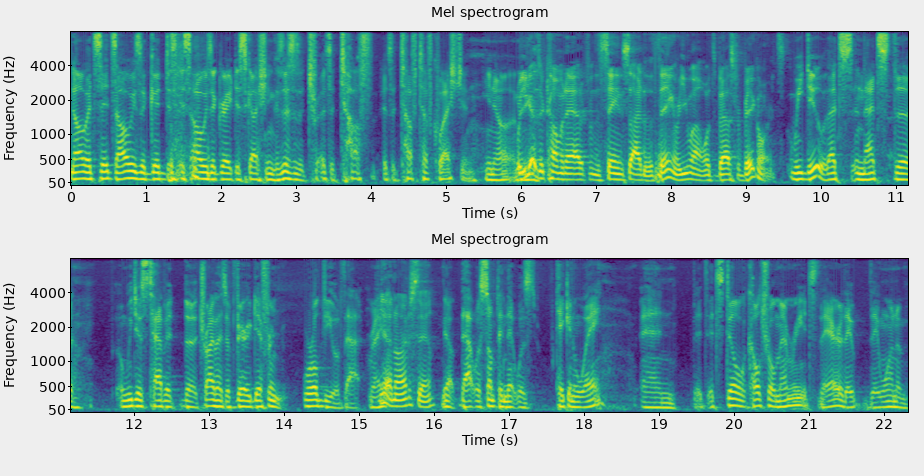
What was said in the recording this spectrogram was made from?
No, it's it's always a good it's always a great discussion because this is a tr- it's a tough it's a tough tough question. You know, I well, you guys are coming at it from the same side of the thing, or you want what's best for bighorns. We do. That's and that's the we just have it. The tribe has a very different worldview of that, right? Yeah, no, I understand. Yeah, that was something that was taken away, and it, it's still cultural memory. It's there. They they want to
